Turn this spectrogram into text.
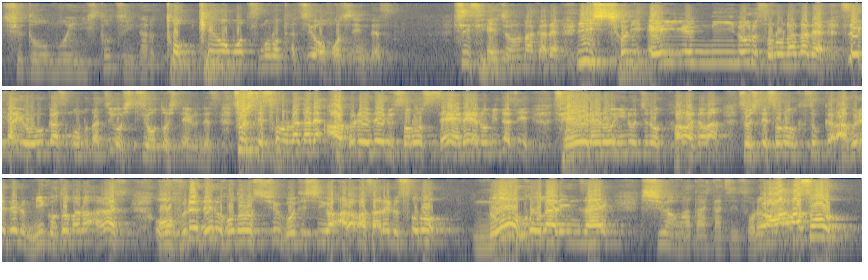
主と思いに一つになる特権を持つ者たちを欲しいんです。死聖書の中で一緒に永遠に祈るその中で世界を動かす者たちを必要としているんです。そしてその中で溢れ出るその精霊の満たし精霊の命の川川そしてそのそこから溢れ出る御言葉の嵐溢れ出るほどの主ご自身を表されるその濃厚な臨在。主は私たちにそれを表そう。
